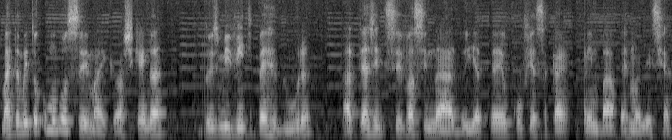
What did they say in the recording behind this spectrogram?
mas também tô como você, Mike. Eu acho que ainda 2020 perdura até a gente ser vacinado e até o Confiança carimbar a permanência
